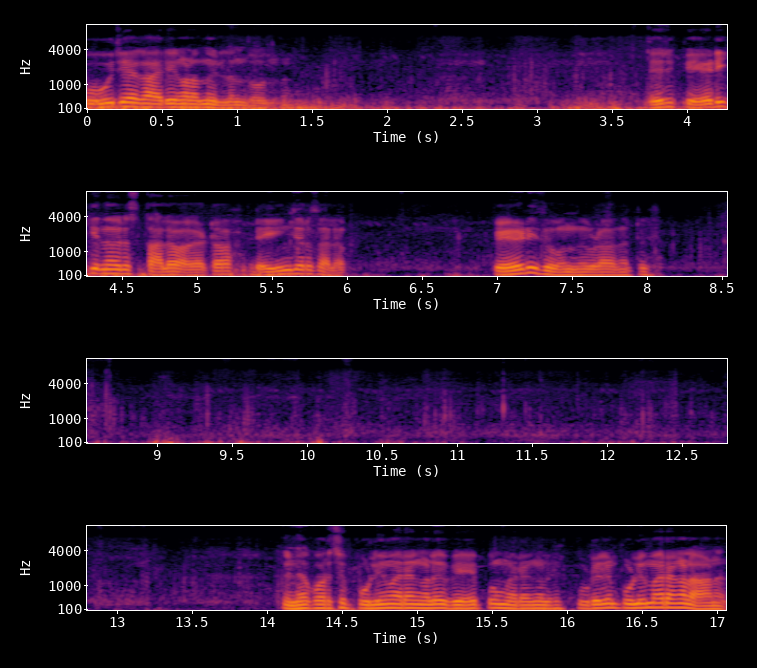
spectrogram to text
പൂജ കാര്യങ്ങളൊന്നും ഇല്ലെന്ന് തോന്നുന്നു. ഇതൊരു പേടിക്കുന്ന ഒരു സ്ഥലമാണ് കേട്ടോ ഡേഞ്ചർ സ്ഥലം. പേടി തോന്നുന്നു ഇവിടെ വന്നിട്ട്. പിന്നെ കുറച്ച് പുളിമരങ്ങൾ വേപ്പ് മരങ്ങൾ കൂടുതലും പുളിമരങ്ങളാണ്.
